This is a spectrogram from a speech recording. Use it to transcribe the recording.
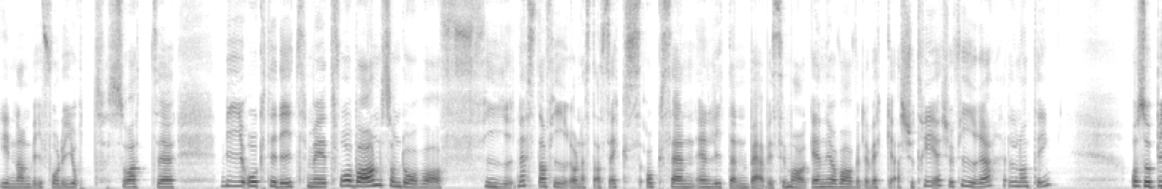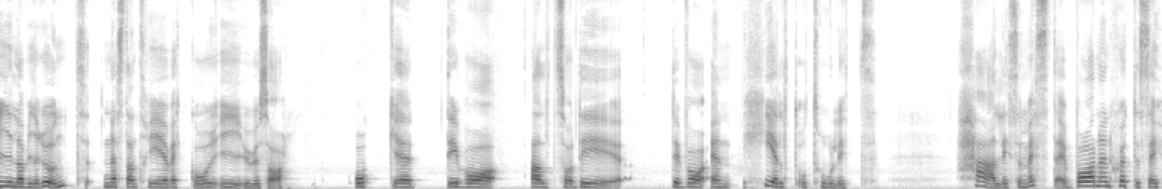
innan vi får det gjort. Så att eh, vi åkte dit med två barn som då var fy, nästan fyra och nästan sex och sen en liten bebis i magen. Jag var väl i vecka 23, 24 eller någonting. Och så bilar vi runt nästan tre veckor i USA. Och eh, det var alltså, det, det var en helt otroligt härlig semester. Barnen skötte sig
